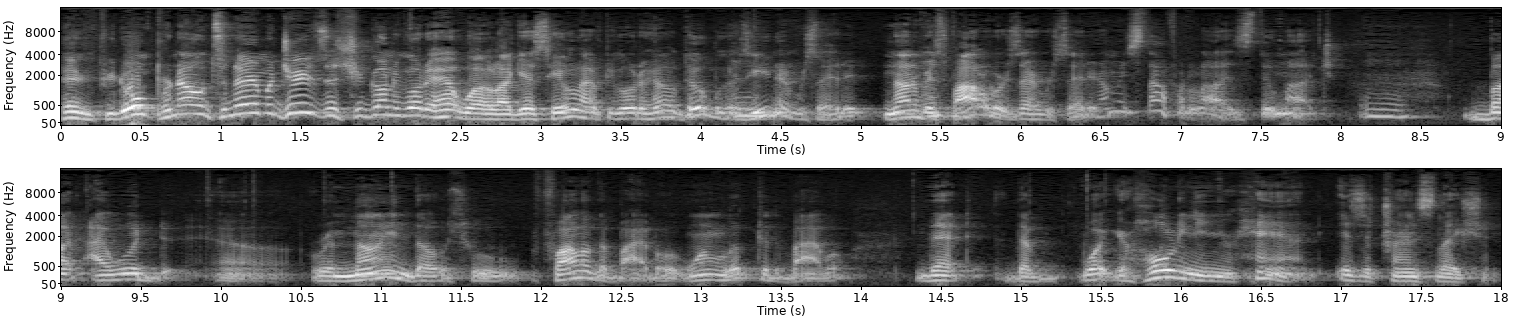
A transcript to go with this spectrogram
and if you don't pronounce the name of Jesus, you're going to go to hell. Well, I guess he'll have to go to hell too because mm. he never said it. None of his followers ever said it. I mean, a lot. It's too much. Mm. But I would uh, remind those who follow the Bible, want to look to the Bible, that the, what you're holding in your hand is a translation.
